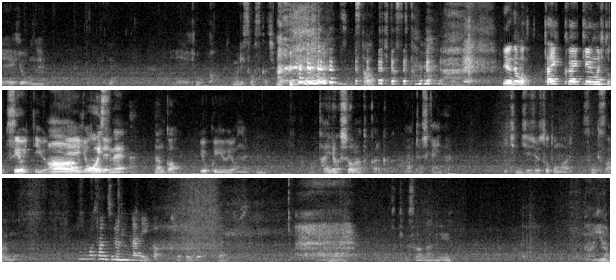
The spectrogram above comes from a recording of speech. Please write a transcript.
営業ね。営業か。無理そうっすか 伝わってきたっすけど。いやでも体育会系の人強いっていうよね。あ営業って。あ多いですね。なんかよく言うよね。体力勝負なとこあるからな。まあ確かにね一日中外回り。そうです。あるも。ん本郷さんちなみに何か職業やる君さん何？なんやろ？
